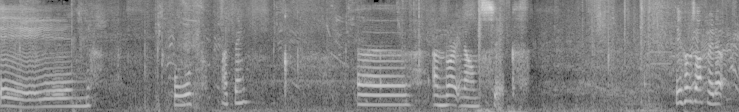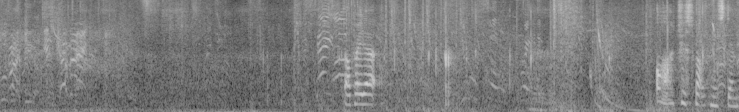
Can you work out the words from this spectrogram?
in fourth, I think. Uh, and right now I'm sixth. Here comes Darth Vader. Darth Vader. Oh, I just about missed him.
